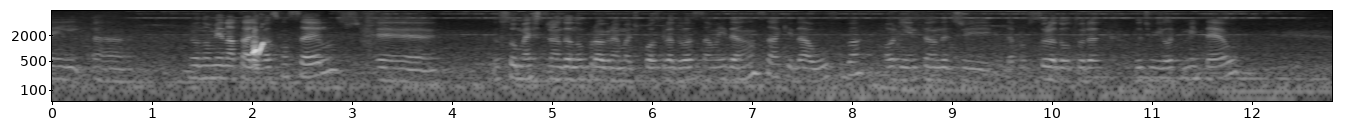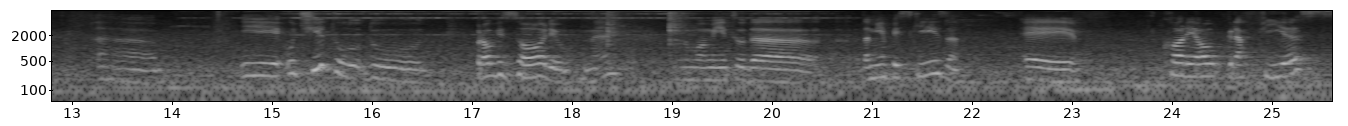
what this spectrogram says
Bem, uh, meu nome é Natália Vasconcelos, é, eu sou mestranda no programa de pós-graduação em dança aqui da UFBA, orientanda de, da professora doutora Ludmila Pimentel. Uh, e o título do provisório, né, no momento da, da minha pesquisa, é Coreografias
